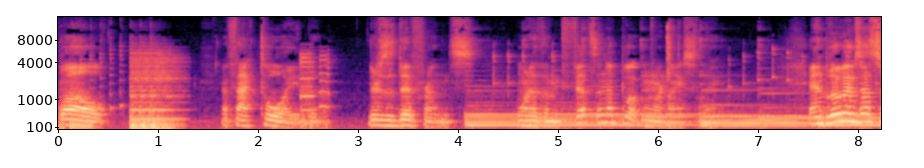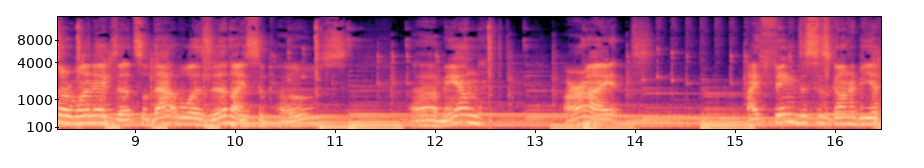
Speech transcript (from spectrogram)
Well, a factoid. There's a difference. One of them fits in a book more nicely. And blue exits are one exit, so that was it, I suppose. Uh, man. Alright. I think this is gonna be it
